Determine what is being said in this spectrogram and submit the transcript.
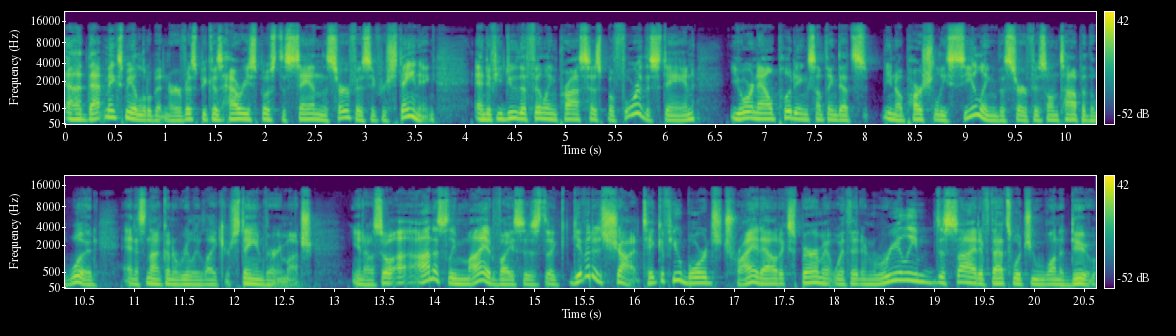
Uh, that makes me a little bit nervous because how are you supposed to sand the surface if you're staining? And if you do the filling process before the stain, you're now putting something that's, you know, partially sealing the surface on top of the wood, and it's not going to really like your stain very much. You know, so uh, honestly, my advice is to give it a shot. Take a few boards, try it out, experiment with it, and really decide if that's what you want to do,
